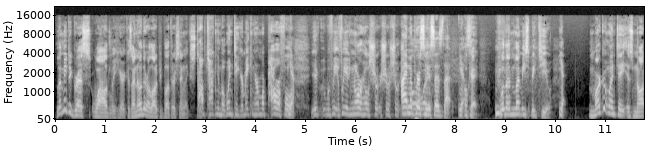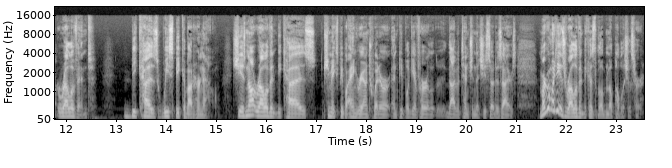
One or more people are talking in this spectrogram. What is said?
Let me digress wildly here because I know there are a lot of people out there saying like, "Stop talking about Wente. You're making her more powerful. Yeah. If, if we if we ignore her, she'll, she'll, she'll I'm a person away." who says that. Yes. Okay. Well, then let me speak to you. Yeah. Margaret Wente is not relevant because we speak about her now. She is not relevant because she makes people angry on Twitter and people give her that attention that she so desires. Margaret Wente is relevant because the Globe and Mail publishes her.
